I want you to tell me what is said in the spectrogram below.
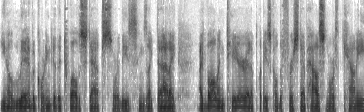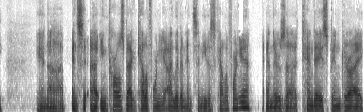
you know, live according to the 12 steps or these things like that. I, I volunteer at a place called the First Step House, North County, in uh, uh, in Carlsbad, California. I live in Encinitas, California, and there's a 10 day spin dry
